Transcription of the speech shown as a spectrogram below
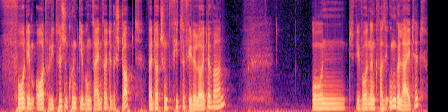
vor dem Ort, wo die Zwischenkundgebung sein sollte, gestoppt, weil dort schon viel zu viele Leute waren. Und wir wurden dann quasi umgeleitet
